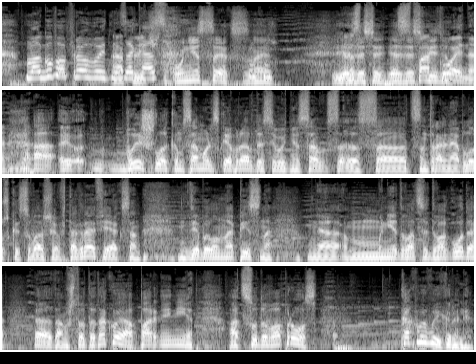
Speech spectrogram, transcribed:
Могу попробовать на заказ. Унисекс, знаешь. Я здесь, я здесь Спокойно, видел. да. А, э, вышла «Комсомольская правда» сегодня со- с, с центральной обложкой с вашей фотографией, Оксан, где было написано э, «Мне 22 года», э, там что-то такое, а парня нет. Отсюда вопрос. Как вы выиграли?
